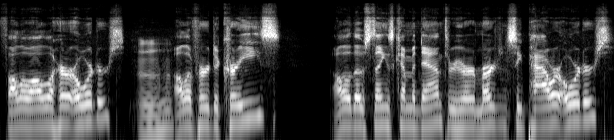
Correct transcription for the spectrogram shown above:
follow all of her orders, Mm-hmm. all of her decrees, all of those things coming down through her emergency power orders.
